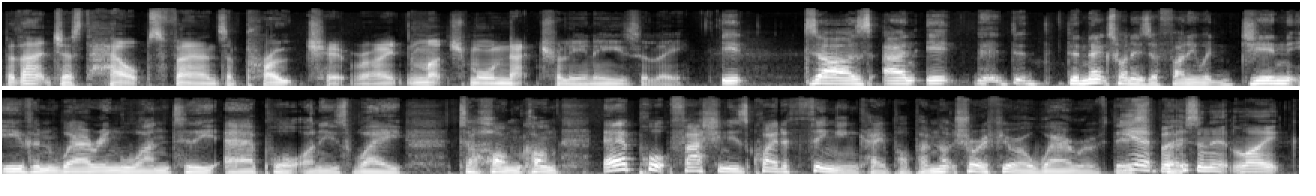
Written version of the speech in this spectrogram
But that just helps fans approach it, right? Much more naturally and easily. It does, and it the, the next one is a funny one. Jin even wearing one to the airport on his way to Hong Kong. Airport fashion is quite a thing in K-pop. I'm not sure if you're aware of this. Yeah, but isn't it like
